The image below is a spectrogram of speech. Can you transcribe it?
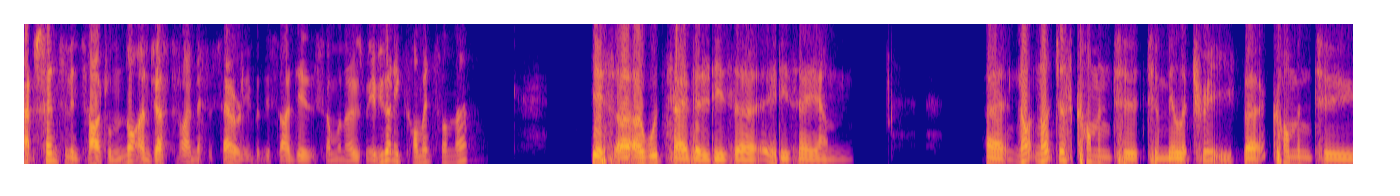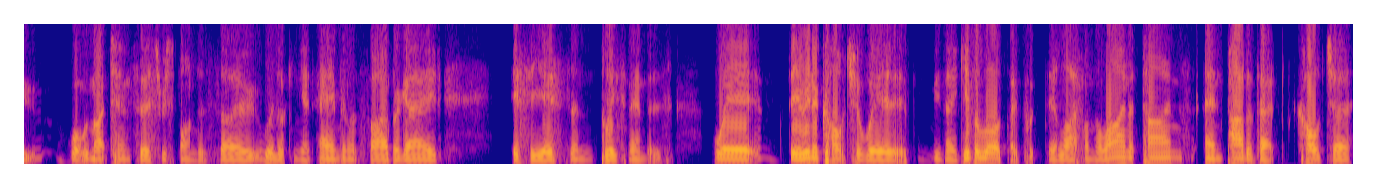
perhaps sense of entitlement, not unjustified necessarily, but this idea that someone owes me. Have you got any comments on that? Yes, I, I would say that it is a it is a um, uh, not not just common to to military, but common to what we might term first responders. So we're looking at ambulance, fire brigade, SES, and police members, where they're in a culture where they give a lot, they put their life on the line at times, and part of that culture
